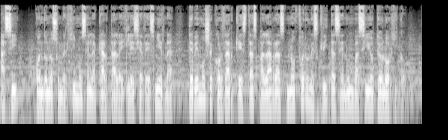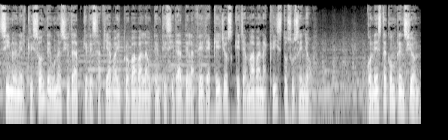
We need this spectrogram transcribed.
Así, cuando nos sumergimos en la carta a la iglesia de Esmirna, debemos recordar que estas palabras no fueron escritas en un vacío teológico, sino en el crisol de una ciudad que desafiaba y probaba la autenticidad de la fe de aquellos que llamaban a Cristo su Señor. Con esta comprensión,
